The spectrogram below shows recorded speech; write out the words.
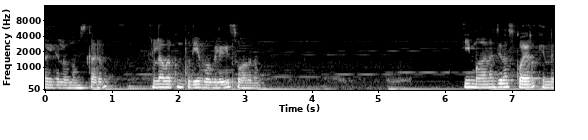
ഹായ് ഹലോ നമസ്കാരം. എല്ലാവർക്കും പുതിയ ഭോഗിലേക്ക് സ്വാഗതം. ഈ മാനഞ്ചിറ സ്ക്വയർ എന്ന്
